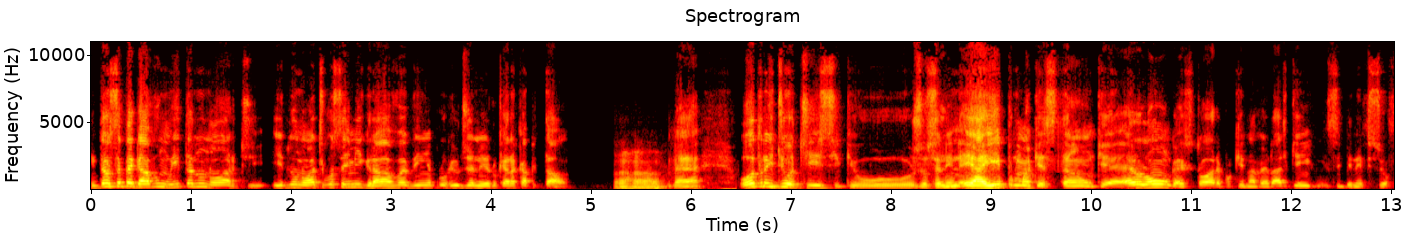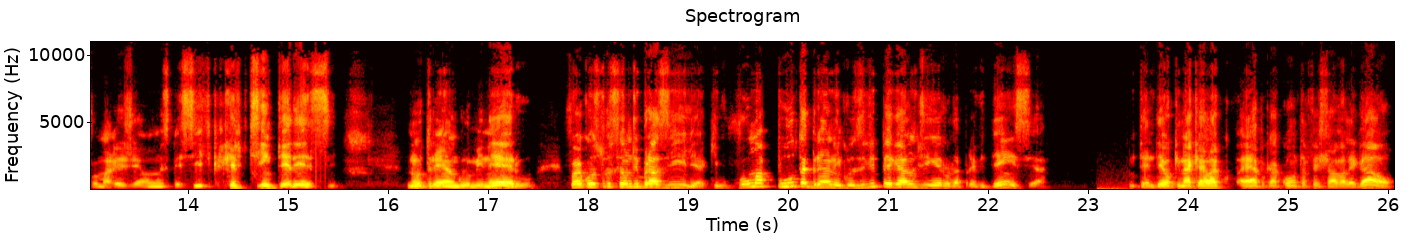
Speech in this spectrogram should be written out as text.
Então você pegava um ITA no norte, e do norte você imigrava vinha para o Rio de Janeiro, que era a capital. Uhum. Né? Outra idiotice que o Juscelino. E aí, por uma questão que é, é, longa a história, porque na verdade quem se beneficiou foi uma região específica que ele tinha interesse no Triângulo Mineiro, foi a construção de Brasília, que foi uma puta grana. Inclusive, pegaram dinheiro da Previdência, entendeu? Que naquela época a conta fechava legal,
